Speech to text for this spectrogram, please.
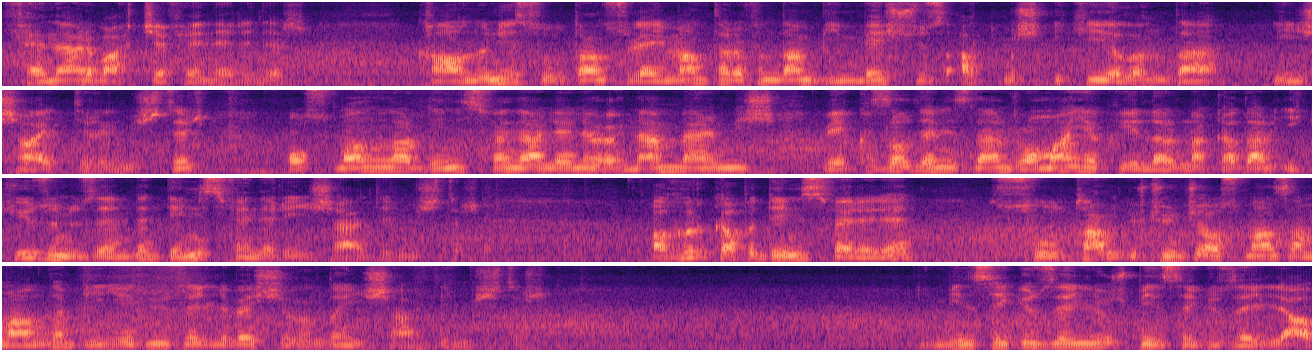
Fenerbahçe Feneri'dir. Kanuni Sultan Süleyman tarafından 1562 yılında inşa ettirilmiştir. Osmanlılar deniz fenerlerine önem vermiş ve Kızıldeniz'den Romanya kıyılarına kadar 200'ün üzerinde deniz feneri inşa edilmiştir. Ahırkapı Deniz Feneri Sultan 3. Osman zamanında 1755 yılında inşa edilmiştir. 1853-1856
